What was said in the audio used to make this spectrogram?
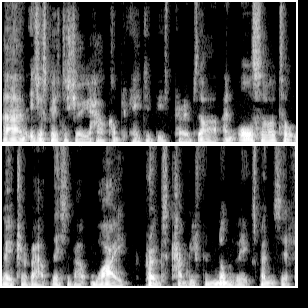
um, it just goes to show you how complicated these probes are. And also I'll talk later about this, about why probes can be phenomenally expensive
